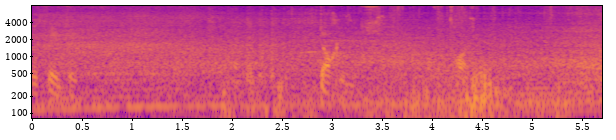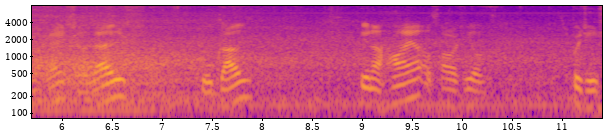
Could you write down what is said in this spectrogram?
authentic documents of title. Okay, so those will go in a higher authority of British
